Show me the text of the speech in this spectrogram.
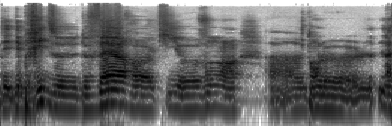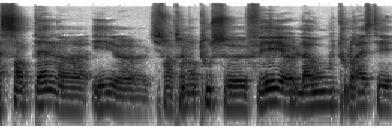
des des brides de, verre euh, qui vont dans le la centaine et qui sont absolument tous faits là où tout le reste est,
